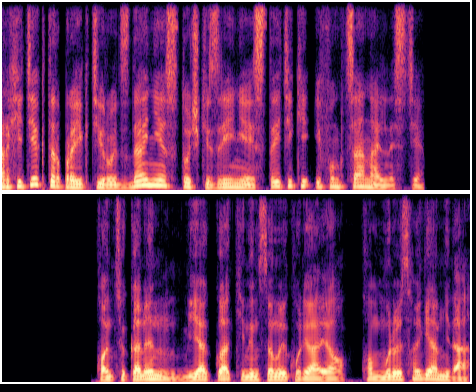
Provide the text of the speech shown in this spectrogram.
Архитектор проектирует здание с точки зрения эстетики и функциональности. 건축가는 미학과 기능성을 고려하여 건물을 설계합니다.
